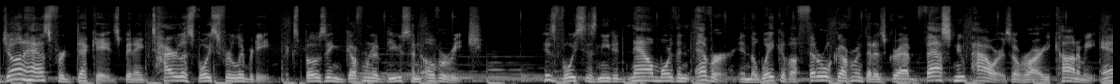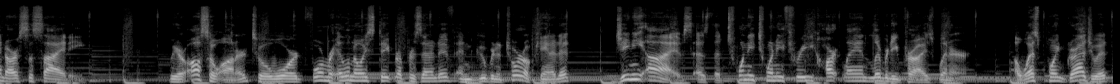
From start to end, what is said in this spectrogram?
John has for decades been a tireless voice for liberty, exposing government abuse and overreach. His voice is needed now more than ever in the wake of a federal government that has grabbed vast new powers over our economy and our society. We are also honored to award former Illinois State Representative and gubernatorial candidate Jeanne Ives as the 2023 Heartland Liberty Prize winner. A West Point graduate,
